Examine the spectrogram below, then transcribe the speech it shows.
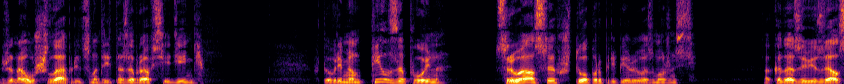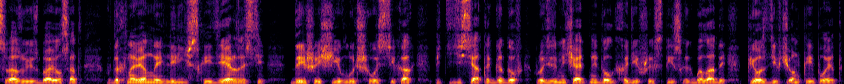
Жена ушла, предусмотрительно забрав все деньги. В то время он пил запойно, срывался в штопор при первой возможности а когда завязал, сразу избавился от вдохновенной лирической дерзости, дышащей в лучших его стихах пятидесятых годов, вроде замечательной, долго ходившей в списках баллады «Пес, девчонка и поэт».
